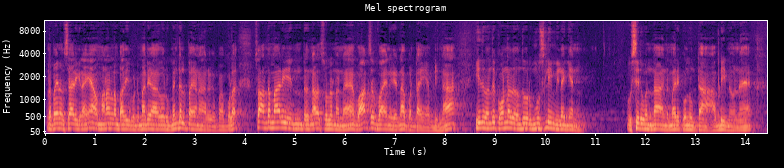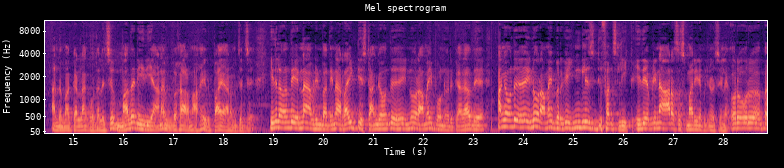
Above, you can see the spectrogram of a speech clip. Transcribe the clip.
அந்த பையனை விசாரிக்கிறாங்க அவன் மனநலம் பாதிக்கப்பட்ட மாதிரி ஒரு மெண்டல் பையனாக இருப்பான் போல். ஸோ அந்த மாதிரின்றதுனால சொல்லணுன்னே வாட்ஸ்அப் வாயனுக்கு என்ன பண்ணிட்டாங்க அப்படின்னா இது வந்து கொன்னது வந்து ஒரு முஸ்லீம் இளைஞன். சிறுவன் தான் இந்த மாதிரி கொண்டுட்டான் அப்படின்னோடனே அந்த மக்கள்லாம் கொந்தளிச்சு மத ரீதியான விவகாரமாக இது பாய ஆரம்பிச்சிருச்சு. இதில் வந்து என்ன அப்படின்னு பார்த்தீங்கன்னா ரைட்டிஸ்ட் அங்கே வந்து இன்னொரு அமைப்பு ஒன்று இருக்குது அதாவது அங்கே வந்து இன்னொரு அமைப்பு இருக்குது இங்கிலீஷ் டிஃபென்ஸ் லீக் இது எப்படின்னா ஆர்எஸ்எஸ் மாதிரி அப்படின்னு வச்சுக்கலேன் ஒரு ஒரு இப்போ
